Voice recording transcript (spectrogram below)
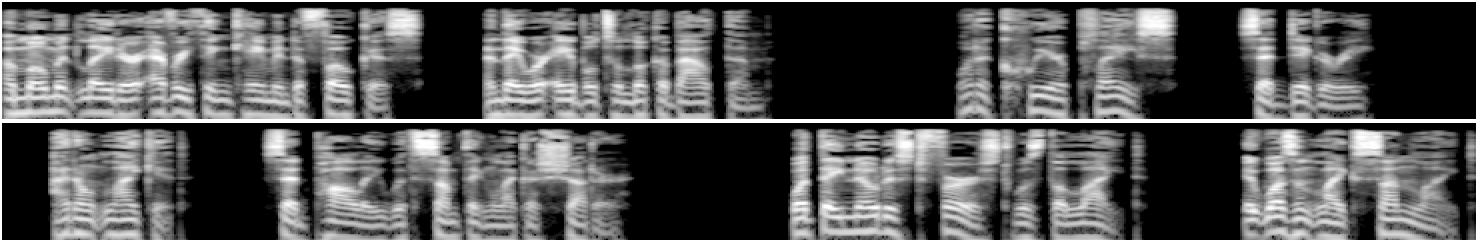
A moment later, everything came into focus, and they were able to look about them. What a queer place, said Diggory. I don't like it, said Polly with something like a shudder. What they noticed first was the light. It wasn't like sunlight,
